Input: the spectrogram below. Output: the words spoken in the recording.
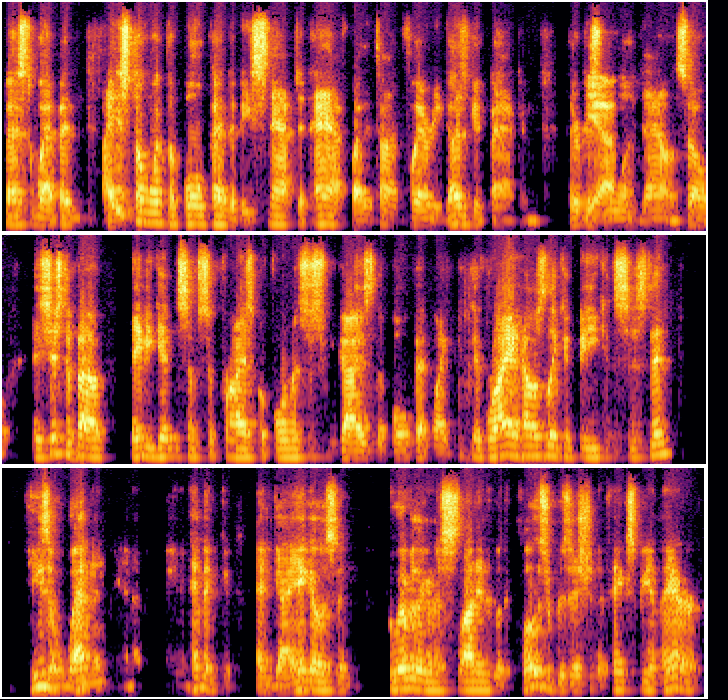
best weapon, I just don't want the bullpen to be snapped in half by the time Flaherty does get back and they're just Yeah. one down. So it's just about maybe getting some surprise performances from guys in the bullpen. Like if Ryan Helsley could be consistent, he's a weapon, man. I mean, him and, and Gallegos and whoever they're going to slot into the closer position, if Hicks being there,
